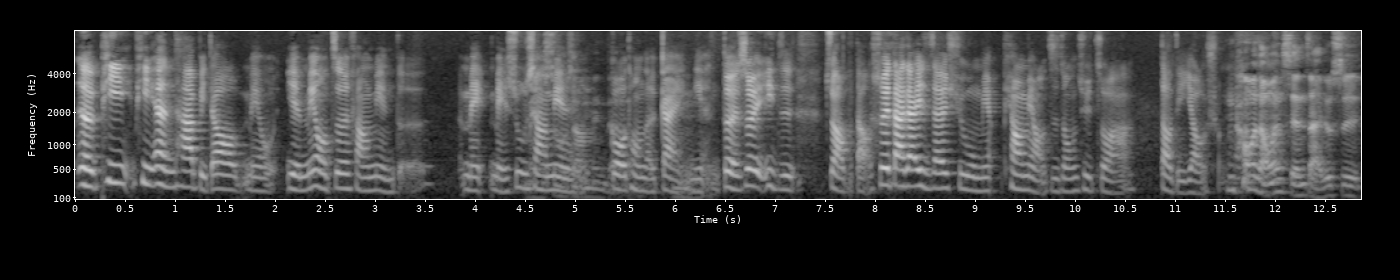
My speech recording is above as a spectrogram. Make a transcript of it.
呃 P P N 他比较没有也没有这方面的美美术上面沟通的概念，对，所以一直抓不到，所以大家一直在虚无缥缥缈之中去抓到底要什么。那我想问贤仔，就是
